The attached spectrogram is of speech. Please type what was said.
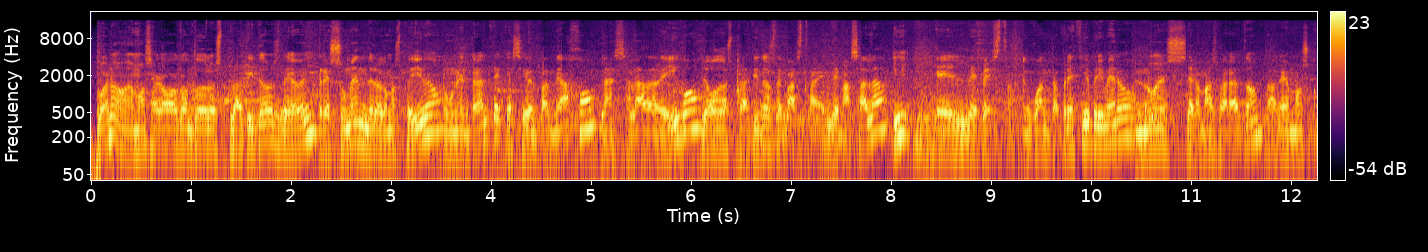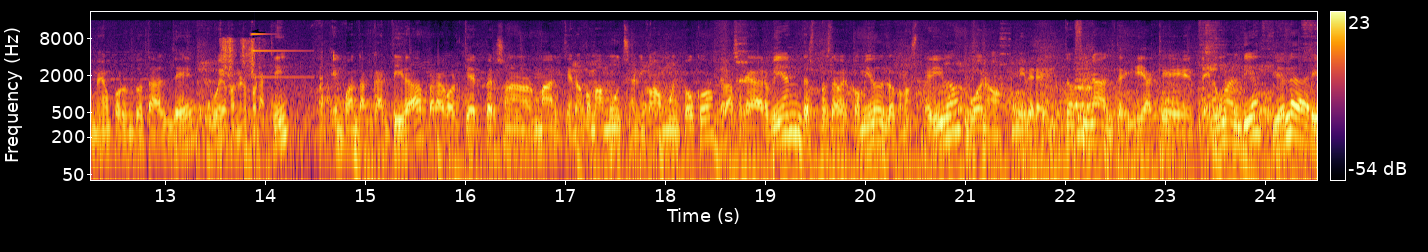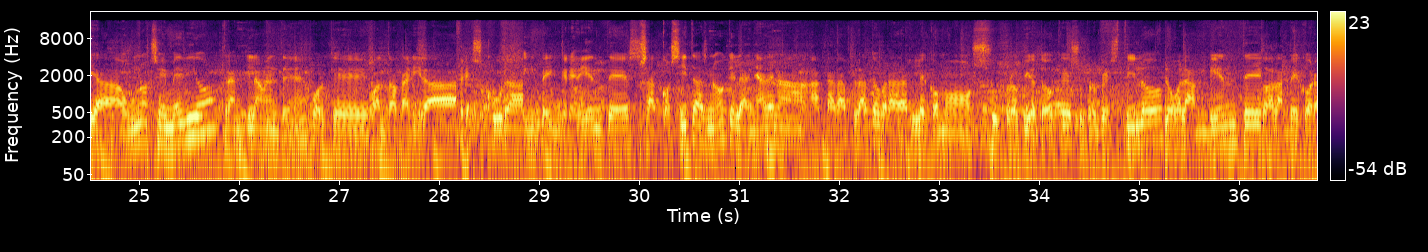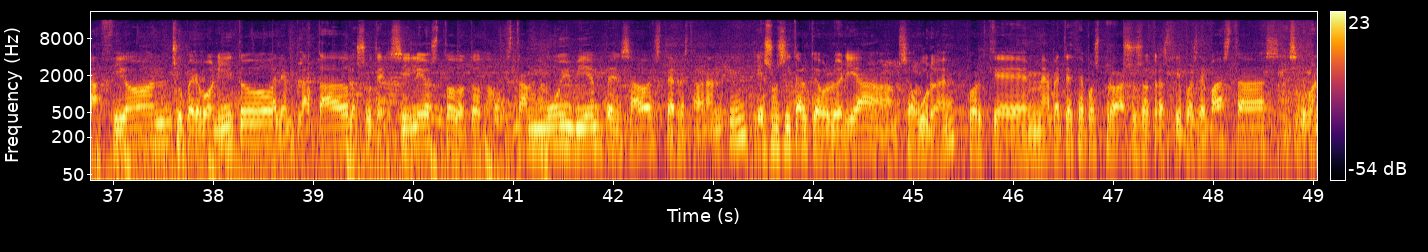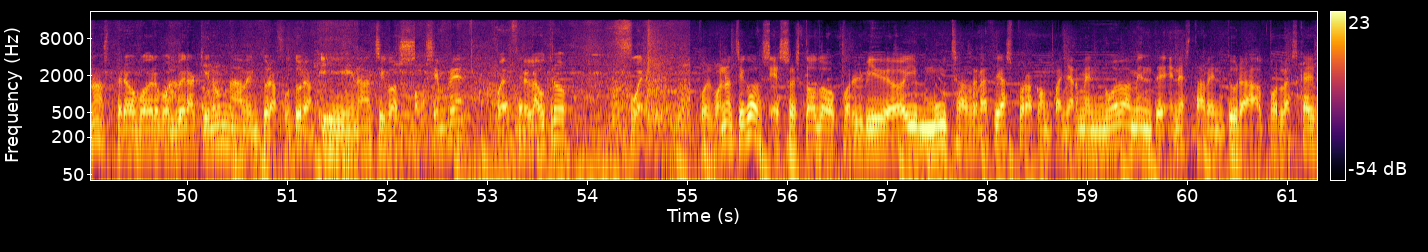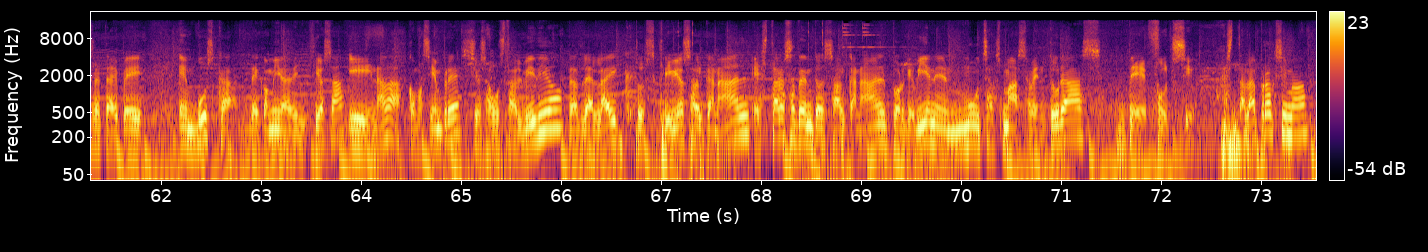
Bueno, hemos acabado con todos los platitos de hoy. Resumen de lo que hemos pedido. Un entrante que ha sido el pan de ajo, la ensalada de higo, luego dos platitos de pasta, el de masala y el de pesto. En cuanto a precio primero, no es de lo más barato, lo hemos comido por un total de, lo voy a poner por aquí, en cuanto a cantidad, para cualquier persona normal que no coma mucho ni coma muy poco, te vas a quedar bien después de haber comido lo que hemos pedido. Bueno, mi veredicto final te diría que del 1 al 10 yo le daría un 8 y medio tranquilamente, ¿eh? porque en cuanto a calidad, frescura, ingredientes, o sea, cositas ¿no? que le añaden a, a cada plato para darle como su propio toque, su propio estilo. Luego el ambiente, toda la decoración, súper bonito, el emplatado, los utensilios, todo, todo. Está muy bien pensado este restaurante es un sitio al que volvería seguro, ¿eh? porque me apetece pues probar sus otros tipos de pastas. Así que bueno, espero poder volver aquí en una aventura futura. Y nada chicos, como siempre, voy a hacer el outro fuera. Pues bueno chicos, eso es todo por el vídeo de hoy. Muchas gracias por acompañarme nuevamente en esta aventura por las calles de Taipei en busca de comida deliciosa. Y nada, como siempre, si os ha gustado el vídeo, dadle al like, suscribíos al canal, estaros atentos al canal porque vienen muchas más aventuras de Futsio. Hasta la próxima.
